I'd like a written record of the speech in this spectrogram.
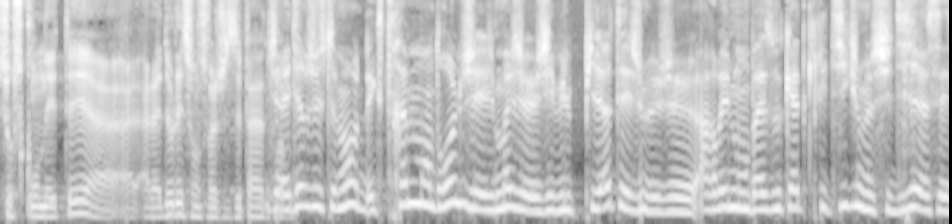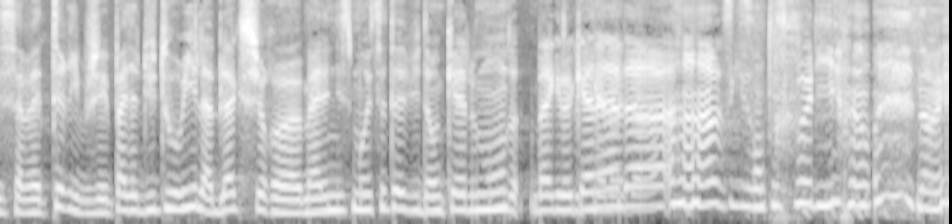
sur ce qu'on était à, à l'adolescence. Enfin, je sais pas. J'allais dire justement extrêmement drôle. J'ai, moi, j'ai vu le pilote et je, je armé de mon bazooka de critique. Je me suis dit, euh, c'est, ça va être terrible. J'ai pas du tout ri la blague sur euh, Alanis Morissette. T'as vu dans quel monde? Bah, le, Canada, parce qu'ils sont tous polis. non mais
